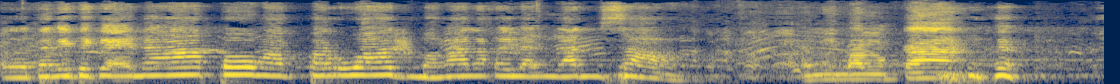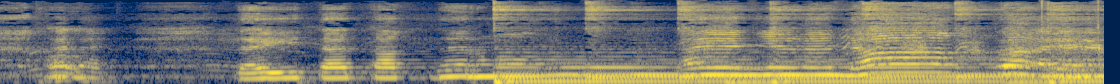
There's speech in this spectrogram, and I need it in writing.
Uh, Tagiti kaya na po, nga parwad, mga lakilan lansa. Animal ka. Day tatakder mo, ayan yan na nagkaer.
